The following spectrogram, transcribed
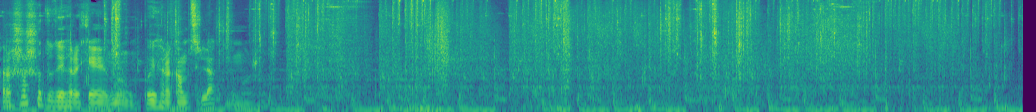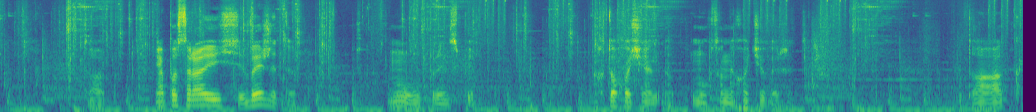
Хорошо, що тут ігроки, ну, по ігрокам стріляти не можу. Так. Я постараюсь вижити. Ну, в принципі. Хто хоче. Ну, хто не хоче вижити. Так.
